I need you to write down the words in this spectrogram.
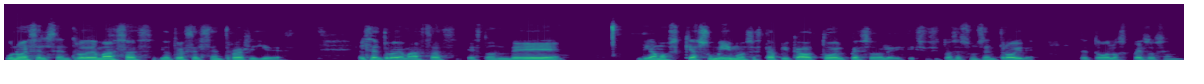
Uno es el centro de masas y otro es el centro de rigidez. El centro de masas es donde digamos que asumimos está aplicado todo el peso del edificio. Si tú haces un centroide de todos los pesos en,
